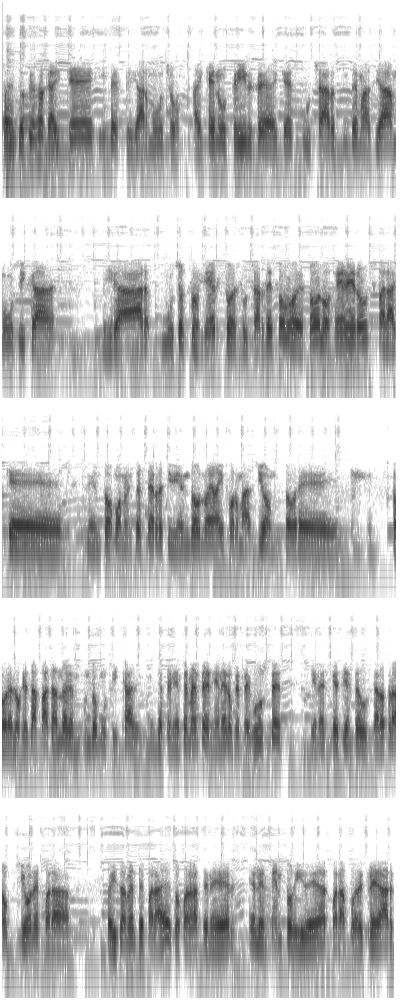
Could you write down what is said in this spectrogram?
Pues yo pienso que hay que investigar mucho, hay que nutrirse, hay que escuchar demasiada música, mirar muchos proyectos, escuchar de todo, de todos los géneros, para que en todo momento esté recibiendo nueva información sobre, sobre lo que está pasando en el mundo musical. Independientemente del género que te guste, tienes que siempre buscar otras opciones para precisamente para eso, para tener elementos, ideas, para poder crear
